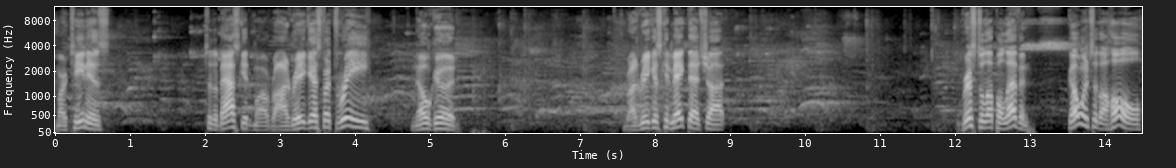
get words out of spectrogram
Martinez to the basket. Rodriguez for three. No good. Rodriguez can make that shot. Bristol up 11. Going to the hole.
